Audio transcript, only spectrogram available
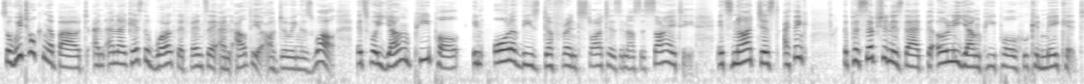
So we're talking about, and, and I guess the work that Fentse and Althea are doing as well, it's for young people in all of these different stratas in our society. It's not just, I think the perception is that the only young people who can make it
